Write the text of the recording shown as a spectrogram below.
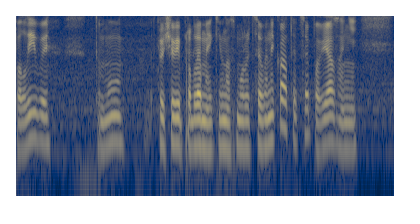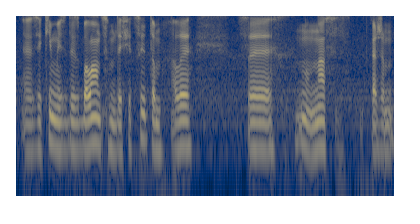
поливи. Тому ключові проблеми, які в нас можуть це виникати, це пов'язані е, з якимось дисбалансом, дефіцитом, але це ну, нас, скажімо,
